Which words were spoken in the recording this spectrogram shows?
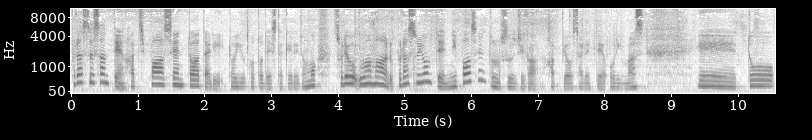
プラス3.8%あたりということでしたけれども、それを上回るプラス4.2%の数字が発表されております。えーと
